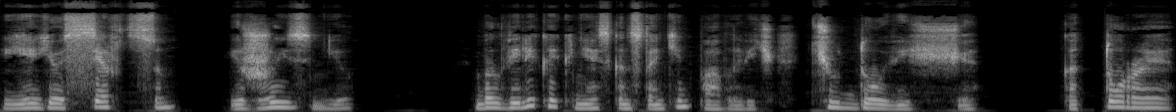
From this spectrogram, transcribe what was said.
Ее сердцем и жизнью был великий князь Константин Павлович, чудовище, которое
